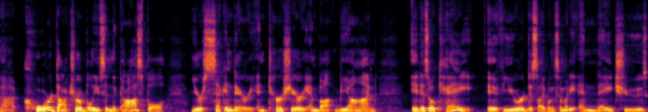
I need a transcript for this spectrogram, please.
uh, core doctrinal beliefs in the gospel, your secondary and tertiary and beyond, it is okay if you are discipling somebody and they choose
